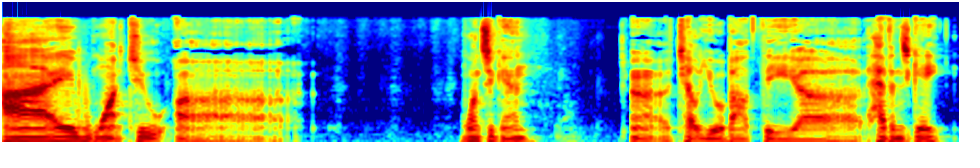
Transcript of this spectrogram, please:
I want to uh, once again uh, tell you about the uh, Heaven's Gate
